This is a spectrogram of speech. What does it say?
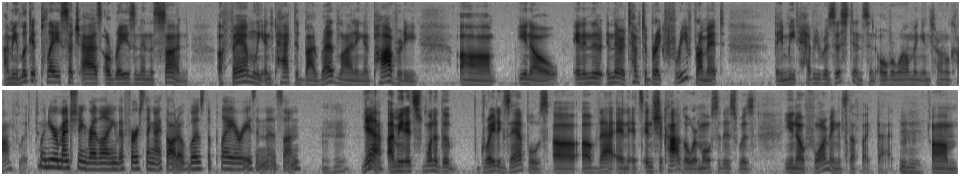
I mean, look at plays such as A Raisin in the Sun, a family impacted by redlining and poverty. Um, you know, and in their, in their attempt to break free from it, they meet heavy resistance and overwhelming internal conflict. When you were mentioning redlining, the first thing I thought of was the play A Raisin in the Sun. hmm Yeah, I mean, it's one of the great examples uh, of that, and it's in Chicago where most of this was, you know, forming and stuff like that. Um,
